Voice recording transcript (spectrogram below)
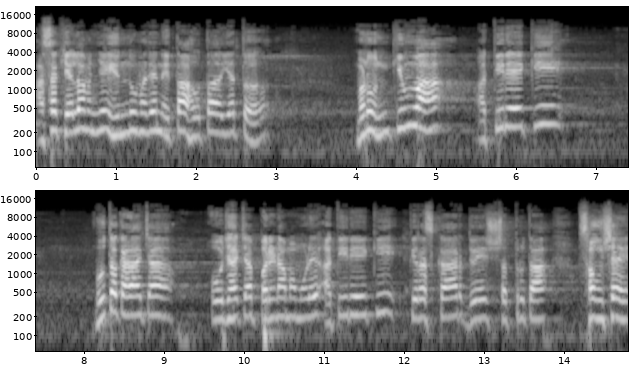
असं केलं म्हणजे हिंदूमध्ये नेता होता येतं. म्हणून किंवा अतिरेकी भूतकाळाच्या ओझ्याच्या परिणामामुळे अतिरेकी तिरस्कार द्वेष शत्रुता संशय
